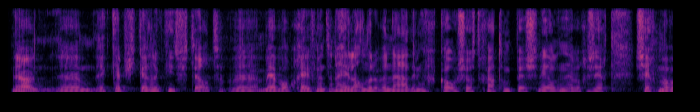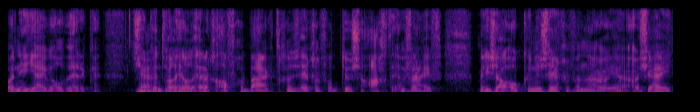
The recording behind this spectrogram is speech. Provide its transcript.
Nou, eh, ik heb je kennelijk niet verteld. We, hebben op een gegeven moment een hele andere benadering gekozen als het gaat om personeel. En hebben gezegd, zeg maar wanneer jij wil werken. Dus je kunt wel heel erg afgebakend gaan zeggen van tussen acht en vijf. Maar je zou ook kunnen zeggen van nou ja, als jij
